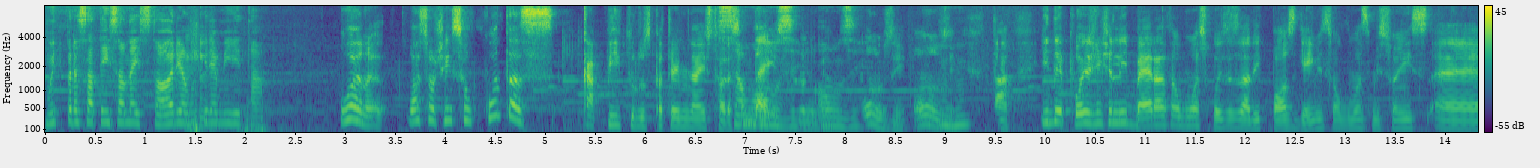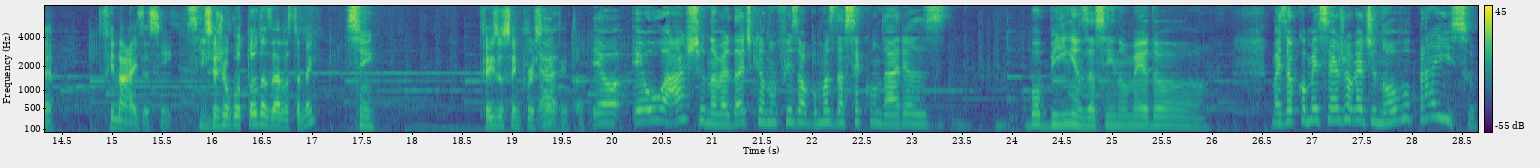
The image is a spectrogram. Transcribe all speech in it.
muito prestar atenção na história e eu não queria me irritar. O Ana, o Astral Chain são quantos capítulos pra terminar a história? São 10. 11, se não me engano. 11. 11, 11. Uhum. Tá. E depois a gente libera algumas coisas ali pós-game, são algumas missões é, finais, assim. Sim. Você jogou todas elas também? Sim. Fez o 100%, É, então. Eu, eu acho, na verdade, que eu não fiz algumas das secundárias bobinhas, assim, no meio do. Mas eu comecei a jogar de novo pra isso,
